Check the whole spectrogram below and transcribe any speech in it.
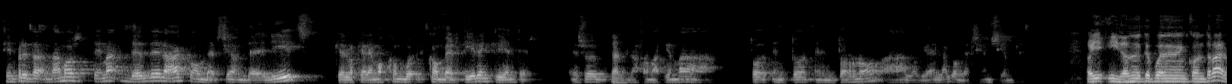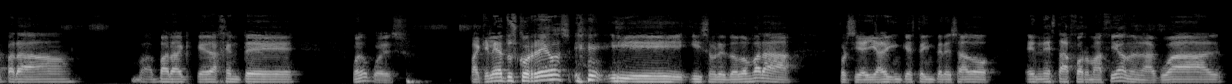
Siempre tratamos temas desde la conversión, de leads que los queremos convertir en clientes. Eso, la formación va en, en torno a lo que es la conversión siempre. Oye, ¿y dónde te pueden encontrar para, para que la gente, bueno, pues, para que lea tus correos y, sobre todo para, por si hay alguien que esté interesado en esta formación en la cual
